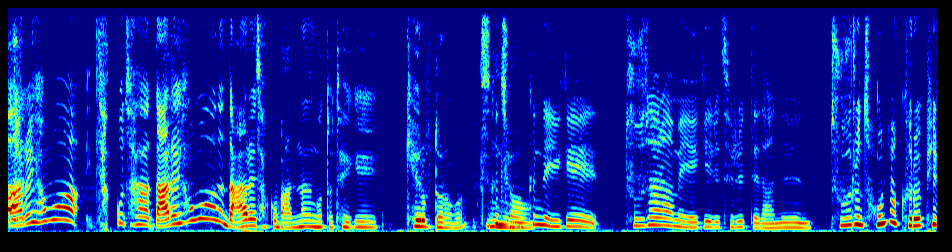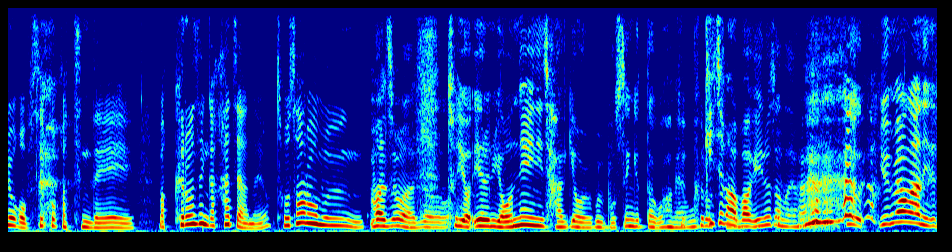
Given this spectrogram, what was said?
나를 혐오 자꾸 자 나를 혐오하는 나를 자꾸 만나는 것도 되게 괴롭더라고요 그렇죠 근데 이게 두 사람의 얘기를 들을 때 나는 둘은 전혀 그럴 필요가 없을 것 같은데 막 그런 생각 하지 않아요? 저 사람은 맞아 맞아. 저 여, 예를 들면 연예인이 자기 얼굴 못생겼다고 하면 그, 웃기지 그렇죠. 마막 이러잖아요. 그 유명한 이제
